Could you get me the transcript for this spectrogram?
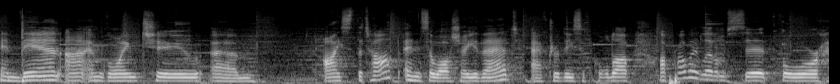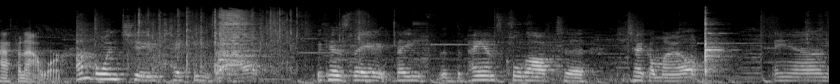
and then I am going to um, ice the top and so I'll show you that after these have cooled off. I'll probably let them sit for half an hour. I'm going to take these out because they, they the pan's cooled off to, to take them out and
